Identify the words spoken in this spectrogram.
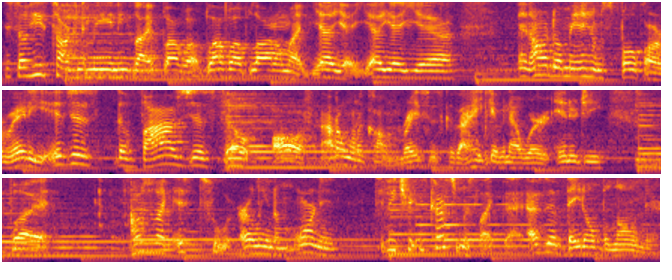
And so he's talking to me and he's like blah blah blah blah blah. And I'm like, yeah, yeah, yeah, yeah, yeah. And although me and him spoke already, it just the vibes just felt off. I don't want to call him racist because I hate giving that word energy, but I was just like, it's too early in the morning to be treating customers like that, as if they don't belong there.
